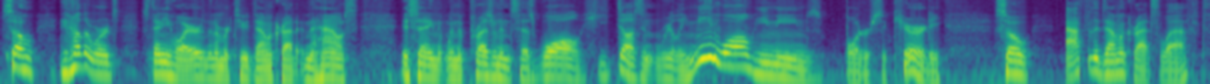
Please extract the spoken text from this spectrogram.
So, in other words, Steny Hoyer, the number two Democrat in the House, is saying that when the president says wall, he doesn't really mean wall, he means border security. So, after the Democrats left,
